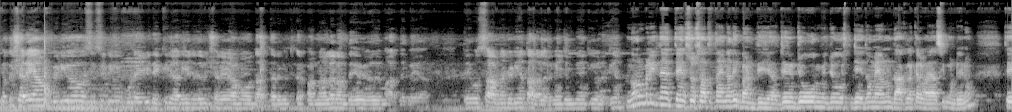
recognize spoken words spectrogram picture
ਕਿਉਂਕਿ ਸ਼ਰੇਆਮ ਵੀਡੀਓ ਸੀਸੀਟੀਵੀ ਫੁਟੇਜ ਵੀ ਦੇਖੀ ਜਾ ਰਹੀ ਹੈ, ਜਿਹਦੇ ਵਿੱਚ ਸ਼ਰੇਆਮ ਉਹ ਦਾਤਰ ਵਿੱਚ ਕਿਰਪਾਨਾਂ ਲਹਿਰਾਉਂਦੇ ਹੋਏ ਉਹਦੇ ਮਾਰਦੇ ਪਏ ਆ। ਤੇ ਉਸ ਹਿਸਾਬ ਨਾਲ ਜਿਹੜੀਆਂ ਧਾਰਾ ਲੱਗਣੀਆਂ ਚਾਹੀਦੀਆਂ, ਕੀ ਉਹ ਲੱਗੀਆਂ? ਨਾਰਮਲੀ 307 ਤਾਂ ਇਹਨਾਂ ਦੀ ਬਣਦੀ ਆ। ਜੇ ਜੋ ਜੋ ਜਦੋਂ ਮੈਂ ਉਹਨੂੰ ਦਾਖਲ ਕਰਵਾਇਆ ਸੀ ਮੁੰਡੇ ਨੂੰ, ਤੇ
